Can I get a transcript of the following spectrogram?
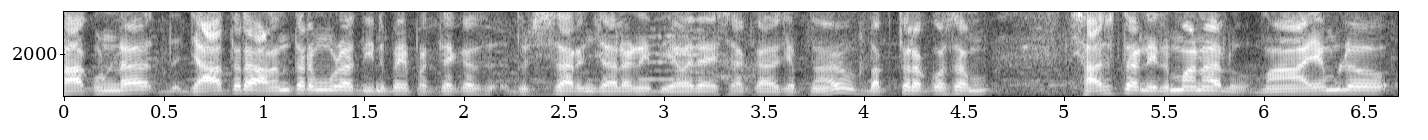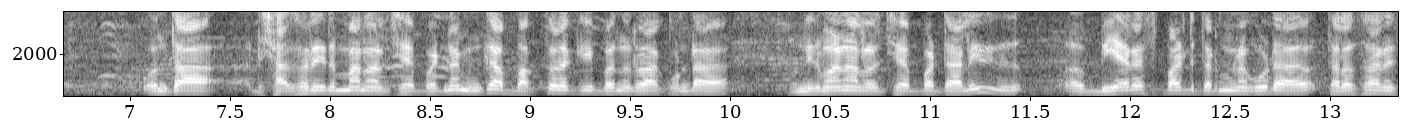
కాకుండా జాతర అనంతరం కూడా దీనిపై ప్రత్యేక దృష్టి సారించాలని దేవాదాయ శాఖ చెప్తున్నారు. భక్తుల కోసం శాశ్వత నిర్మాణాలు మా ఆయంలో కొంత శాశ్వత నిర్మాణాలు చేపట్టినాం. ఇంకా భక్తులకు ఇబ్బందులు రాకుండా నిర్మాణాలు చేపట్టాలి. బీఆర్ఎస్ పార్టీ తరఫున కూడా తలసాని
